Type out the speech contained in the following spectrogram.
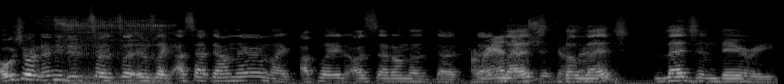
I wish I would have known you, dude. So, so it was like I sat down there and like I played. I sat on the that, that ran that ledge, the there, ledge, legendary,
